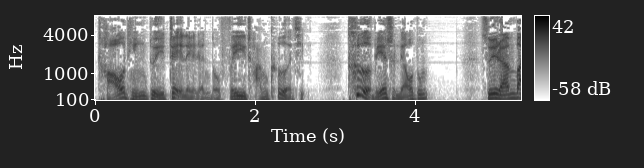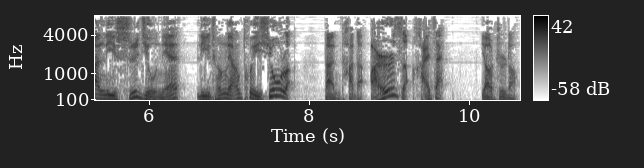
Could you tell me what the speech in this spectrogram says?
朝廷对这类人都非常客气，特别是辽东。虽然万历十九年李成梁退休了，但他的儿子还在。要知道，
